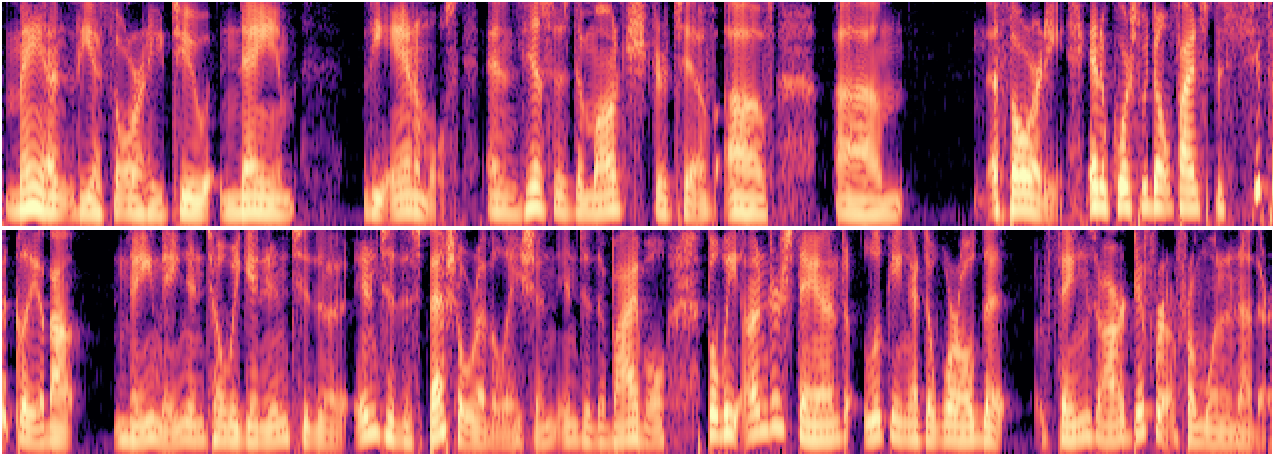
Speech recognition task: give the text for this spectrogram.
man the authority to name the animals. And this is demonstrative of um, authority. And of course, we don't find specifically about naming until we get into the into the special revelation into the bible but we understand looking at the world that things are different from one another.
